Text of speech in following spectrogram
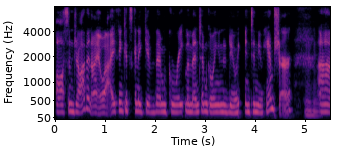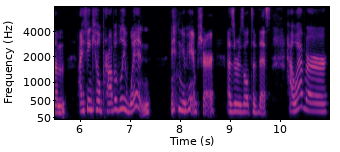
awesome job in Iowa. I think it's going to give them great momentum going into New, into New Hampshire. Mhm. Um, I think he'll probably win in New Hampshire as a result of this. However,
